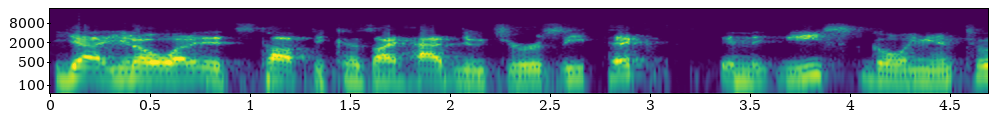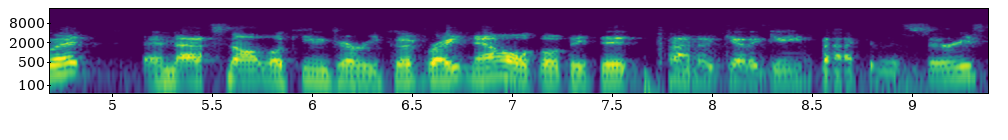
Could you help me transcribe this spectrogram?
Yeah, you know what? It's tough because I had New Jersey picked in the East going into it, and that's not looking very good right now, although they did kind of get a game back in the series.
